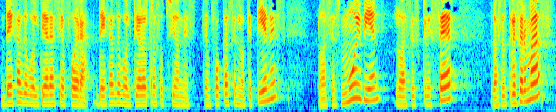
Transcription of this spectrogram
dejas de voltear hacia afuera, dejas de voltear otras opciones, te enfocas en lo que tienes, lo haces muy bien, lo haces crecer, lo haces crecer más,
